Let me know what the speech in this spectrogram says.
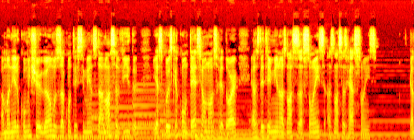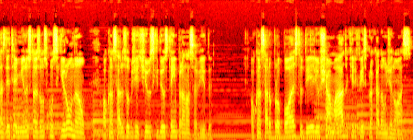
a maneira como enxergamos os acontecimentos da nossa vida e as coisas que acontecem ao nosso redor, elas determinam as nossas ações, as nossas reações. Elas determinam se nós vamos conseguir ou não alcançar os objetivos que Deus tem para a nossa vida, alcançar o propósito dele e o chamado que ele fez para cada um de nós.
